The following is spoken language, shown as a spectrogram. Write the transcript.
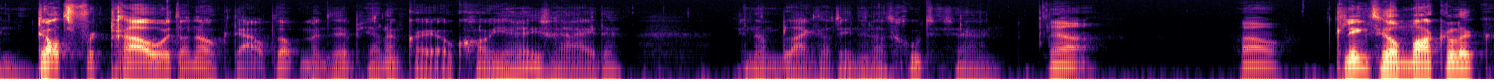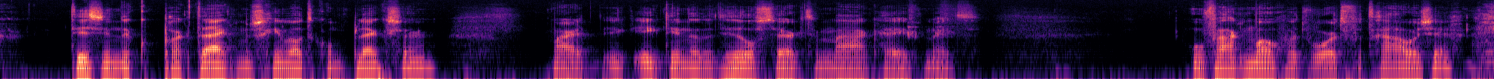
En dat vertrouwen dan ook daar op dat moment heb, ja, dan kan je ook gewoon je race rijden. En dan blijkt dat inderdaad goed te zijn. Ja. Wauw. Klinkt heel makkelijk. Het is in de praktijk misschien wat complexer. Maar ik, ik denk dat het heel sterk te maken heeft met... Hoe vaak mogen we het woord vertrouwen zeggen?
